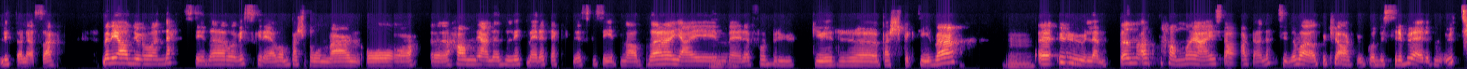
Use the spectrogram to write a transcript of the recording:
lytte og lese. Men vi hadde jo en nett nettside hvor vi skrev om personvern, og uh, han gjerne den litt mer tekniske siden av det. Jeg mm. mer forbrukerperspektivet. Mm. Uh, ulempen at han og jeg starta en nettside, var jo at vi klarte jo ikke å distribuere den ut.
